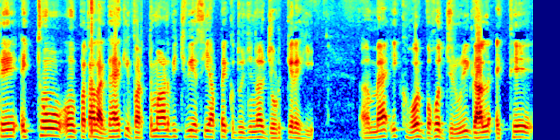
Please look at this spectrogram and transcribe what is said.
ਤੇ ਇੱਥੋਂ ਪਤਾ ਲੱਗਦਾ ਹੈ ਕਿ ਵਰਤਮਾਨ ਵਿੱਚ ਵੀ ਅਸੀਂ ਆਪਾਂ ਇੱਕ ਦੂਜੇ ਨਾਲ ਜੁੜ ਕੇ ਰਹੀ ਮੈਂ ਇੱਕ ਹੋਰ ਬਹੁਤ ਜ਼ਰੂਰੀ ਗੱਲ ਇੱਥੇ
